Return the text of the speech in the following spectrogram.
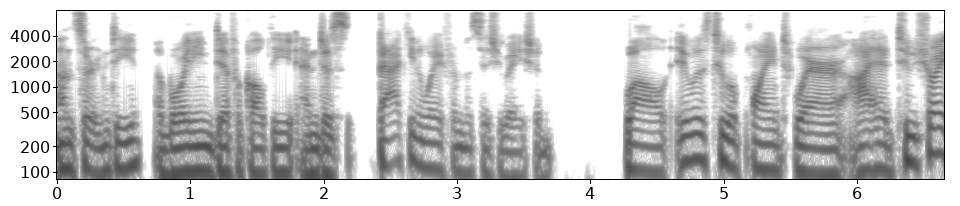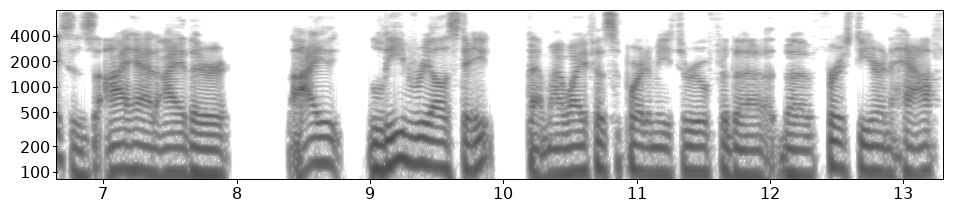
uncertainty, avoiding difficulty, and just backing away from the situation. Well, it was to a point where I had two choices. I had either I leave real estate that my wife has supported me through for the, the first year and a half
